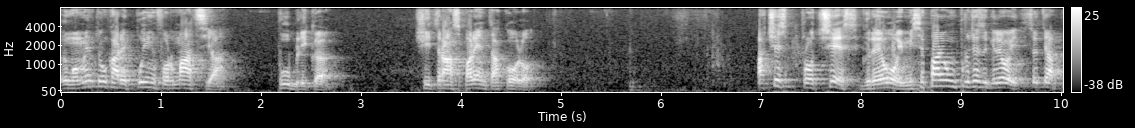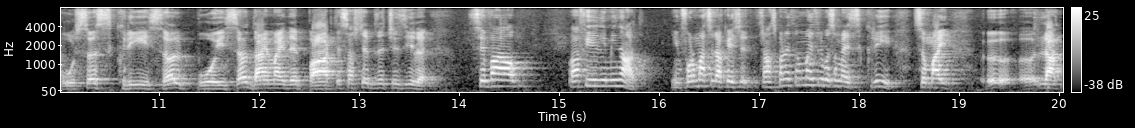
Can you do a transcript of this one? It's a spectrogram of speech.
în momentul în care pui informația publică și transparent acolo, acest proces greoi, mi se pare un proces greoi, să te apuci, să scrii, să-l pui, să dai mai departe, să aștepți 10 zile, se va, va fi eliminat. Informația, dacă este transparentă, nu mai trebuie să mai scrii, să mai, uh, uh, la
